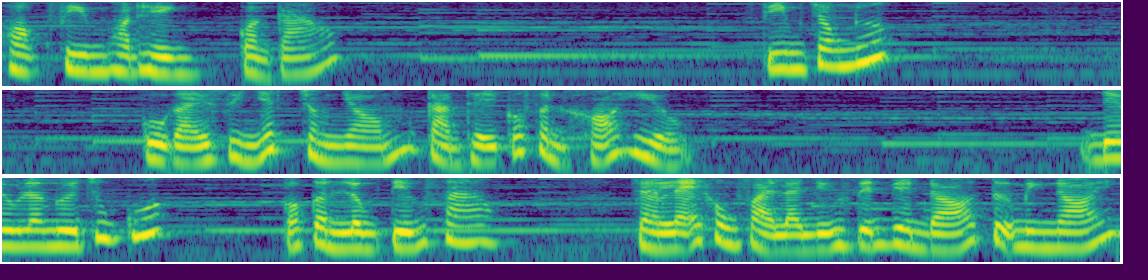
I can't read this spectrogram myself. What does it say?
hoặc phim hoạt hình, quảng cáo. Phim trong nước Cô gái duy nhất trong nhóm cảm thấy có phần khó hiểu. Đều là người Trung Quốc, có cần lồng tiếng sao? Chẳng lẽ không phải là những diễn viên đó tự mình nói?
